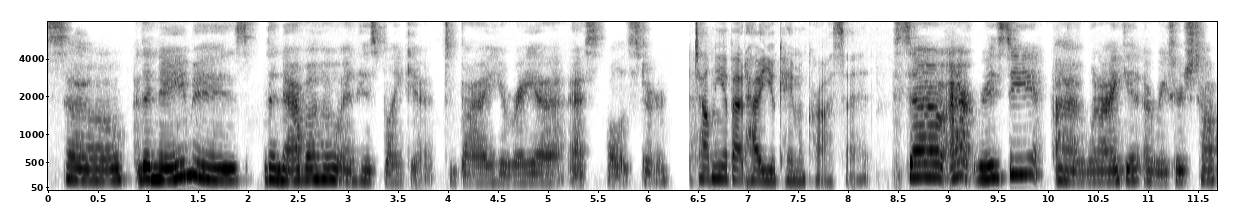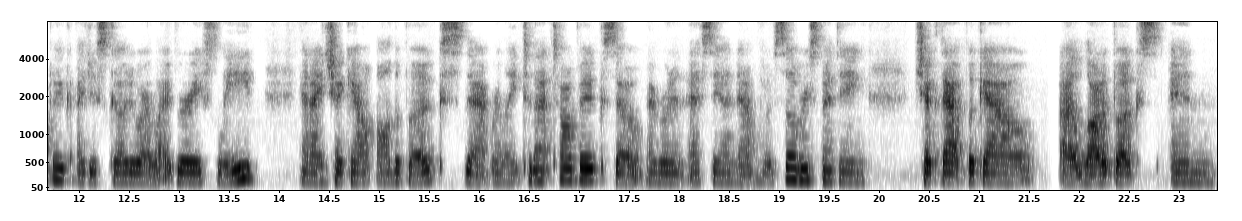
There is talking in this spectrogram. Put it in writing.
So, the name is The Navajo and His Blanket by Uriah S. Hollister. Tell me about how you came across it. So at RISD, uh, when I get a research topic, I just go to our library fleet and I check out all the books that relate to that topic. So I wrote an essay on Navajo silversmithing, check that book out, a lot of books, and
